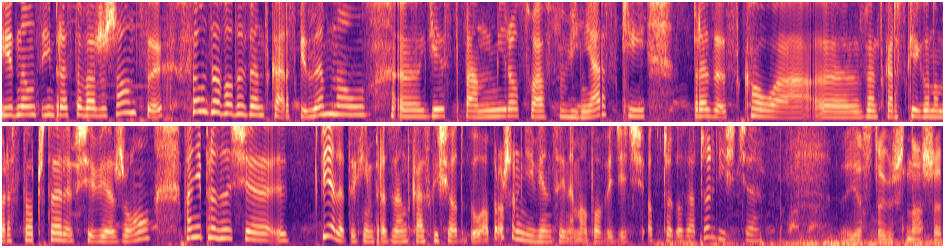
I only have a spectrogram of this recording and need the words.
Jedną z imprez towarzyszących są zawody wędkarskie. Ze mną e, jest pan Mirosław Winiarski, prezes koła e, wędkarskiego numer 104 w Siewierzu. Panie prezesie, e, wiele tych imprez wędkarskich się odbyło. Proszę mniej więcej nam opowiedzieć, od czego zaczęliście. Jest to już nasze,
